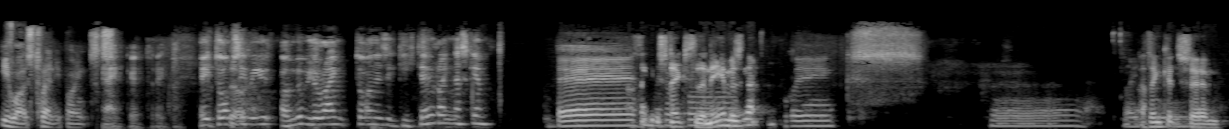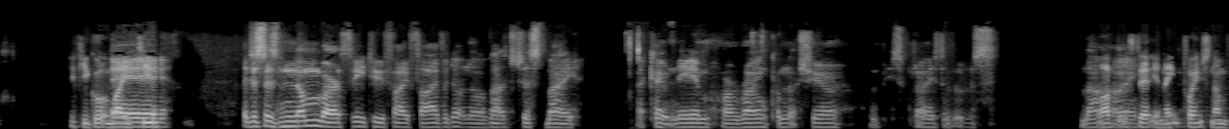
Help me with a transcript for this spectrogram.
He was 20 points. Right, good. Right. Hey, Tom, so, you, what was your rank, Tom? Is it Geek rank this game? Uh, I think it's next to the name, isn't it? Links. Uh, I think it's um, if you go to my uh, team. It just says number three two five five. I don't know if that's just my account name or rank. I'm not sure. I'd be surprised if it was that well, I've got 39 points and I'm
